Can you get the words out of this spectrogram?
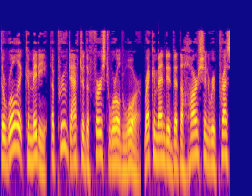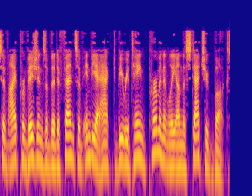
The Rowlatt Committee, approved after the First World War, recommended that the harsh and repressive I provisions of the Defence of India Act be retained permanently on the statute books.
